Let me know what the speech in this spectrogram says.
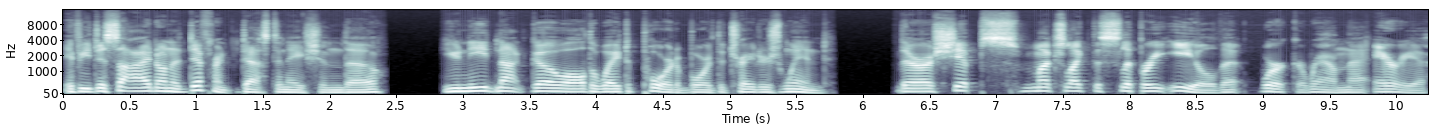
If you decide on a different destination, though, you need not go all the way to port aboard the Trader's Wind. There are ships much like the Slippery Eel that work around that area.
